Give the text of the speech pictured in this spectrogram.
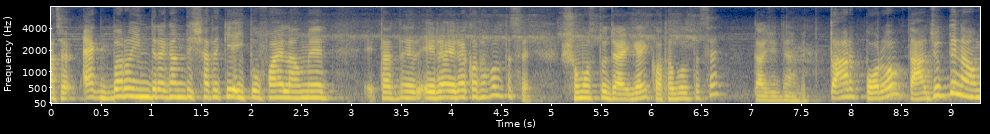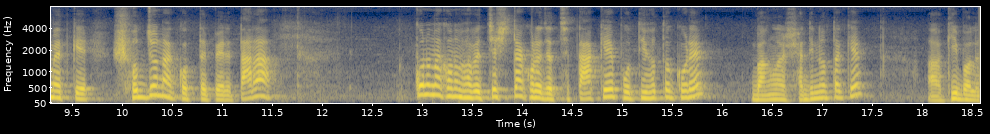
আচ্ছা একবারও ইন্দিরা গান্ধীর সাথে কি এই তোফায়েল আহমেদ এরা এরা কথা বলতেছে। সমস্ত জায়গায় কথা বলতেছে তাজউদ্দিন আহমেদ। তারপরও তাজউদ্দিন আহমেদকে সহ্য না করতে পেরে তারা কোনো না কোনোভাবে চেষ্টা করে যাচ্ছে তাকে প্রতিহত করে বাংলার স্বাধীনতাকে কি বলে,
